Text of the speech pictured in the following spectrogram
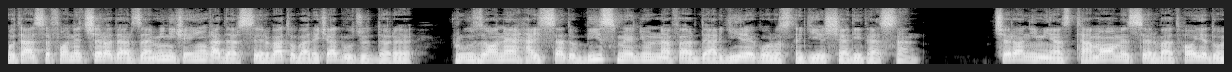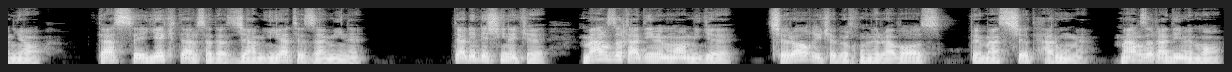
متاسفانه چرا در زمینی که اینقدر ثروت و برکت وجود داره روزانه 820 میلیون نفر درگیر گرسنگی شدید هستند؟ چرا نیمی از تمام ثروتهای دنیا دست یک درصد از جمعیت زمینه. دلیلش اینه که مغز قدیم ما میگه چراغی که به خونه رواس به مسجد حرومه. مغز قدیم ما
